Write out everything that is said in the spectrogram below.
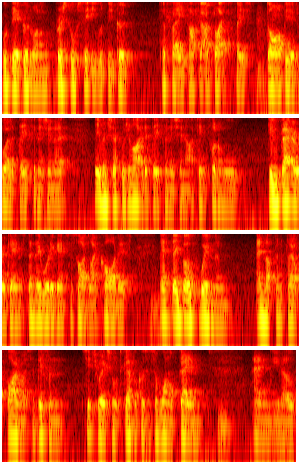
would be a good one. Bristol City would be good to face. I think I'd like to face Derby as well if they finish in it. Even Sheffield United if they finish in it. I think Fulham will do better against than they would against a side like Cardiff. If they both win and end up in the playoff final, it's a different situation altogether because it's a one-off game, Mm. and you know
